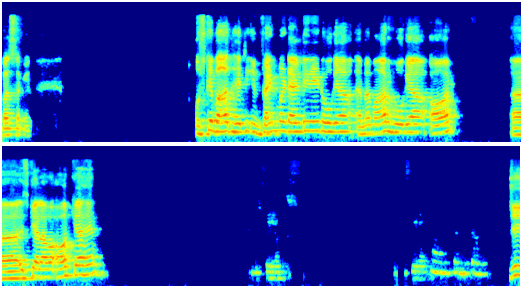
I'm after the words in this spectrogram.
بچ سکیں۔ اس کے بعد ہے جی انفینٹ مرٹیلٹی ریٹ ہو گیا ایم ایم آر ہو گیا، اور اس کے علاوہ اور کیا ہے؟ جی۔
